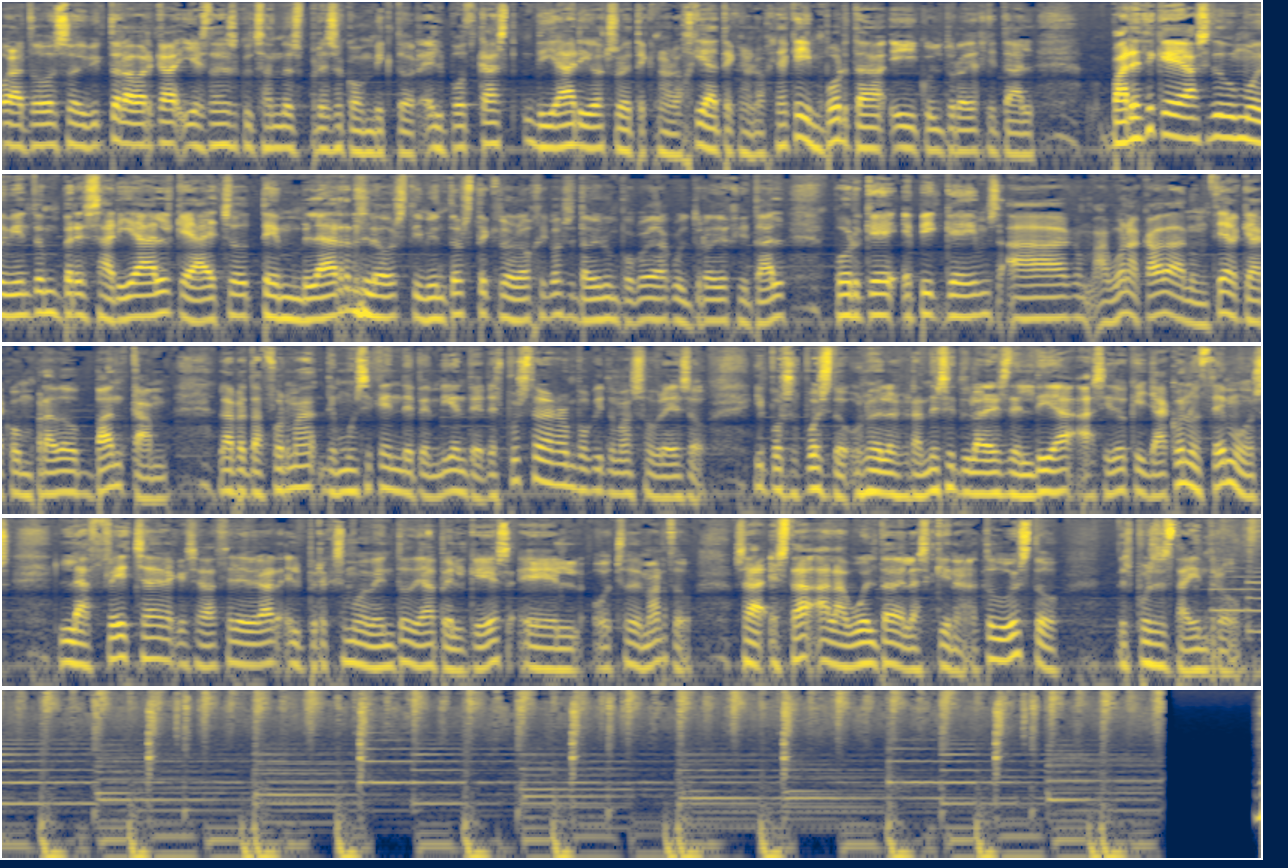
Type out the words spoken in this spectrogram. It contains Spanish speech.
Hola a todos, soy Víctor Abarca y estás escuchando Expreso con Víctor, el podcast diario sobre tecnología, tecnología que importa y cultura digital. Parece que ha sido un movimiento empresarial que ha hecho temblar los cimientos tecnológicos y también un poco de la cultura digital porque Epic Games ha, bueno, acaba de anunciar que ha comprado Bandcamp, la plataforma de música independiente. Después te hablaré un poquito más sobre eso. Y por supuesto, uno de los grandes titulares del día ha sido que ya conocemos la fecha en la que se va a celebrar el próximo evento de Apple, que es el 8 de marzo. O sea, está a la vuelta de la esquina. Todo esto después de esta intro.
